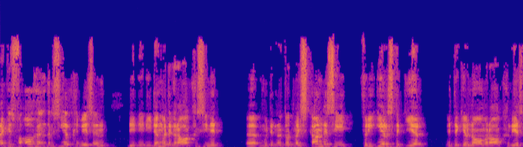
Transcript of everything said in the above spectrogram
ek is veral geïnteresseerd gewees in die die die ding wat ek raak gesien het. Uh, moet ek nou tot my skande sê vir die eerste keer het ek jou naam raak gelees,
